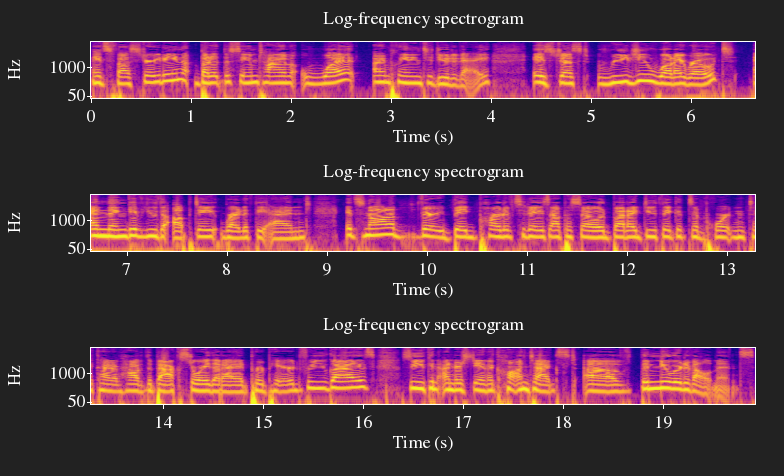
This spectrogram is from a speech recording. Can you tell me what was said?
it's frustrating, but at the same time, what I'm planning to do today is just read you what I wrote and then give you the update right at the end. It's not a very big part of today's episode, but I do think it's important to kind of have the backstory that I had prepared for you guys so you can understand the context of the newer developments.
